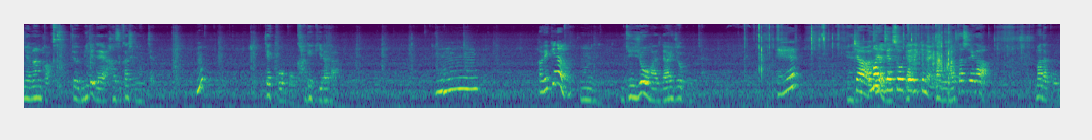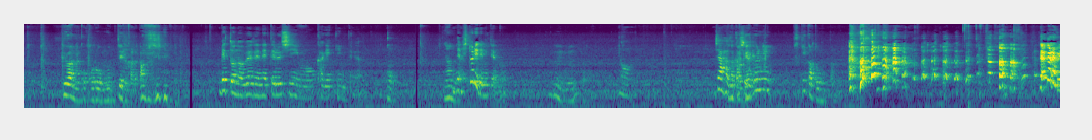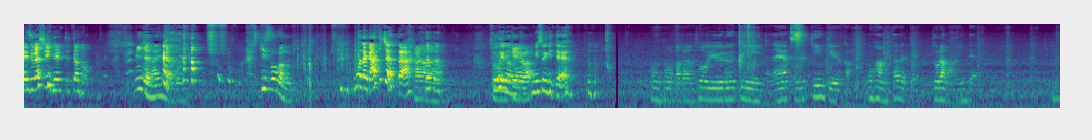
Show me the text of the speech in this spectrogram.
いやなんかちょっと見てて恥ずかしくなっちゃう。ん？結構こう過激だから。うーん。過激なの？うん。地上波で大丈夫。みえ？じゃあ全然想定できない。や多分私がまだこうピュアな心を持ってるからかもしれない。ベッドの上で寝てるシーンも過激みたいな。ん。で一人で見てんの？うんうん。ああ。じゃあ恥ずかしい。ね逆にきかと思っ だから珍しいねって言ったの。たいいんじゃないんだきそうなのに。もうなんか飽きちゃった。そういうの見すぎて。うんそうだからそういうルーティーンだね。ルーティーンっていうかご飯食べてドラマ見て。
